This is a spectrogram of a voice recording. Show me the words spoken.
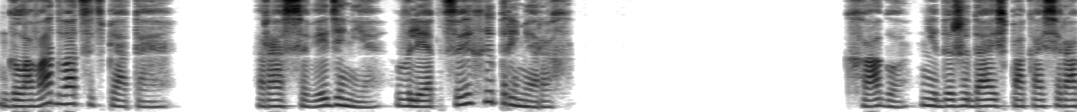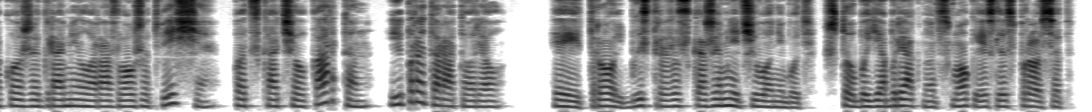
Глава 25. Расоведение в лекциях и примерах. К Хагу, не дожидаясь, пока серокожий громила разложит вещи, подскочил Картон и протараторил. «Эй, тролль, быстро расскажи мне чего-нибудь, чтобы я брякнуть смог, если спросят».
